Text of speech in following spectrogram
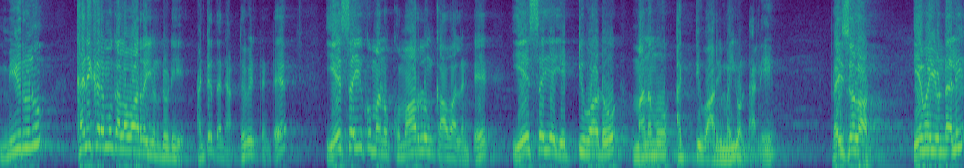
మీరును కనికరము గలవారయ్యుండు అంటే దాని అర్థం ఏంటంటే ఏసయ్యకు మనం కుమారులం కావాలంటే ఏసయ్య ఎట్టివాడో మనము అట్టివారిమై ఉండాలి. ప్రైజ్ ఏమై ఉండాలి?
